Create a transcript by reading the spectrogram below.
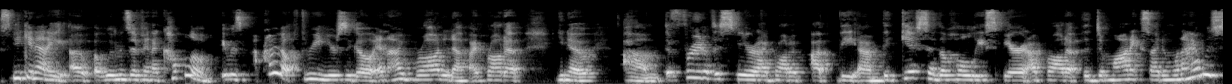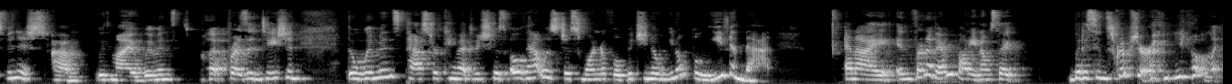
speaking at a, a, a, women's event a couple of it was probably about three years ago, and I brought it up. I brought up, you know, um, the fruit of the spirit. I brought up, up the um, the gifts of the Holy Spirit. I brought up the demonic side. And when I was finished um, with my women's presentation, the women's pastor came up to me. She goes, "Oh, that was just wonderful, but you know, we don't believe in that." And I, in front of everybody, and I was like, but it's in scripture, you know, but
